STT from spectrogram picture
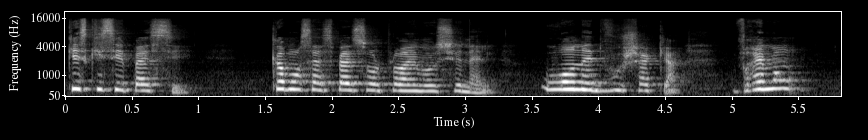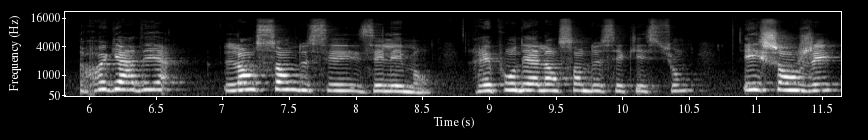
Qu'est-ce qui s'est passé? Comment ça se passe sur le plan émotionnel? Où en êtes-vous chacun? Vraiment, regardez l'ensemble de ces éléments. Répondez à l'ensemble de ces questions. Échangez.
